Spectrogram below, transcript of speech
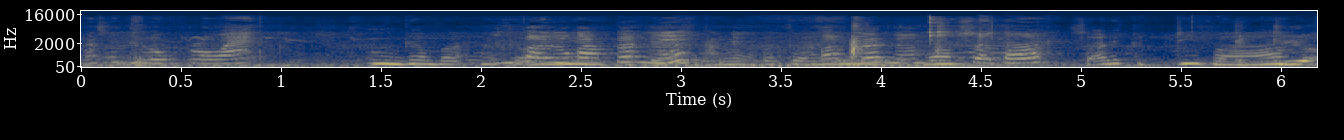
Masuk di loak. Enggak, Mbak. Enggak lu kabeh. Kabeh ya. Masuk toh? Soalnya gede, Bang. Dia.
